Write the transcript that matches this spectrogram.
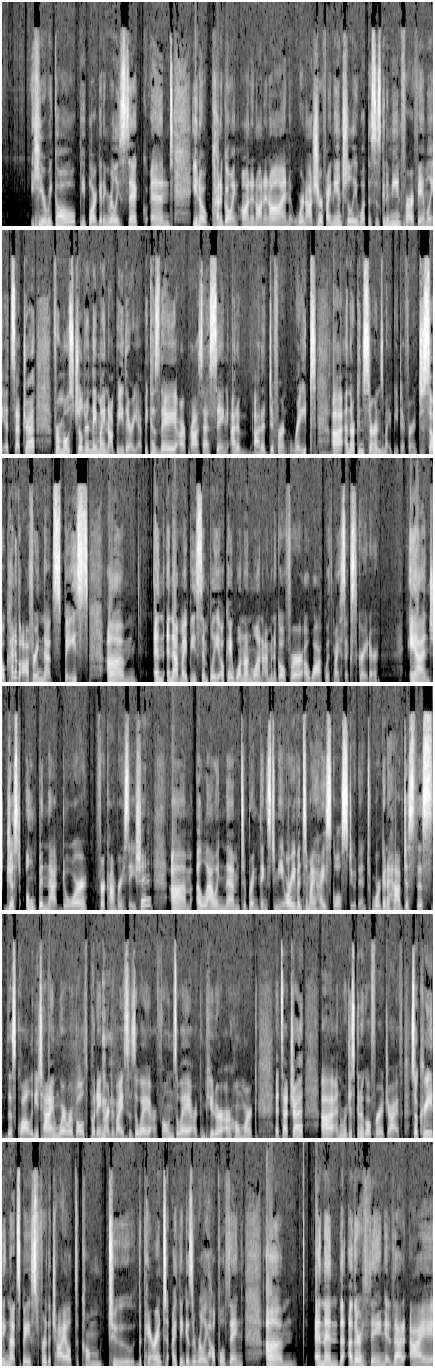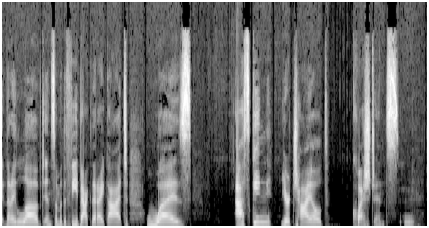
here we go. People are getting really sick and you know kind of going on and on and on. We're not sure financially what this is going to mean for our family etc for most children they might not be there yet because they are processing at a at a different rate uh, and their concerns might be different. So kind of offering that space um, and and that might be simply okay one on one i'm going to go for a walk with my sixth grader. And just open that door for conversation, um, allowing them to bring things to me, or even to my high school student. We're going to have just this this quality time where we're both putting our devices away, our phones away, our computer, our homework, etc., uh, and we're just going to go for a drive. So creating that space for the child to come to the parent, I think, is a really helpful thing. Um, and then the other thing that I that I loved in some of the feedback that I got was asking your child questions.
